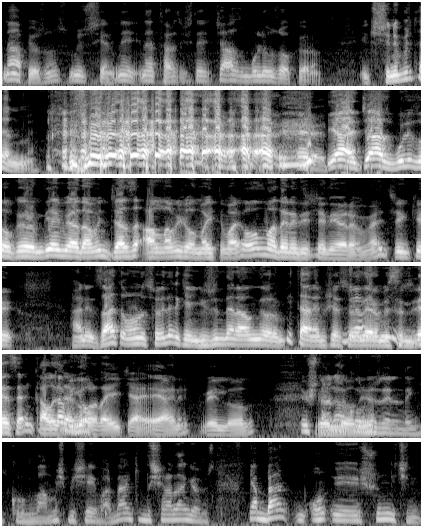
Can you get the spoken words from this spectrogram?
ne yapıyorsunuz? Müzisyenim. Ne, ne tarz? İşte caz blues okuyorum. İkisini birden mi? Evet. ya caz blues okuyorum diye bir adamın cazı anlamış olma ihtimali olmadığını düşünüyorum ben. Çünkü hani zaten onu söylerken yüzünden anlıyorum. Bir tane bir şey söyler Caz misin ya. desen kalacak Tabii yok. orada hikaye yani. Belli olur. Üç tane akorun oluyor. üzerinde kurgulanmış bir şey var. Belki dışarıdan görmüş. Ya ben on, e, şunun için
